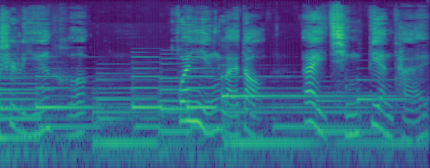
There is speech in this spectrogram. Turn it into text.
我是李银河，欢迎来到爱情电台。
